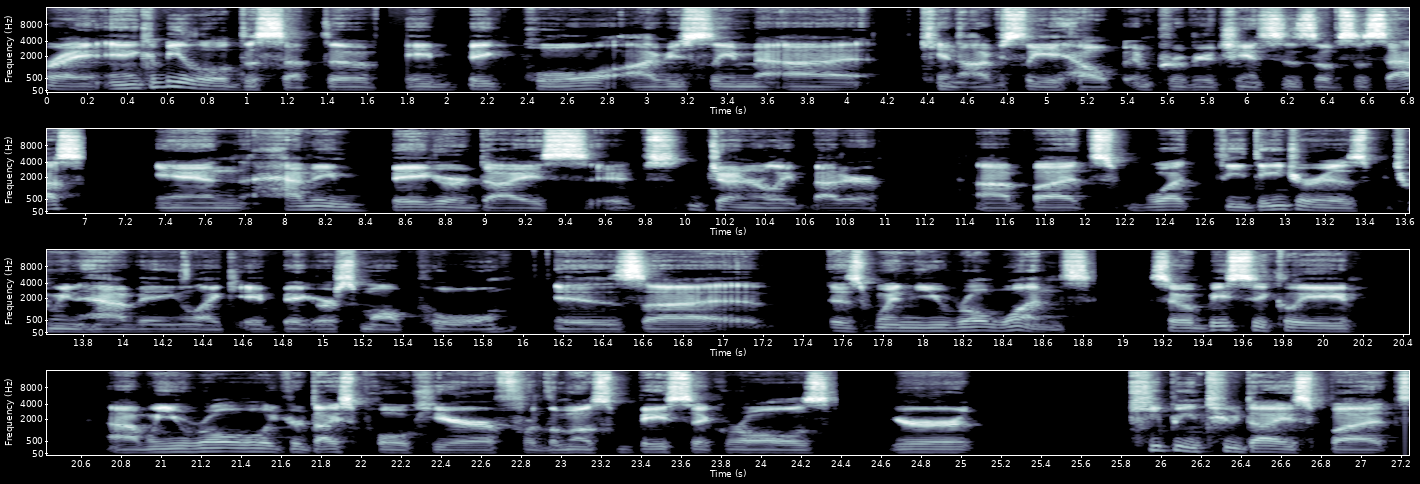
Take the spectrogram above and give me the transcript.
Right. And it can be a little deceptive. A big pool obviously uh, can obviously help improve your chances of success. And having bigger dice, it's generally better. Uh, but what the danger is between having like a big or small pool is uh, is when you roll ones. So basically, uh, when you roll your dice pool here for the most basic rolls, you're keeping two dice, but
